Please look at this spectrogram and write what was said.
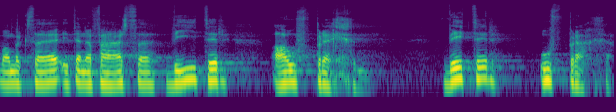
was wir sehen in diesen Versen, wieder aufbrechen. Wieder aufbrechen.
